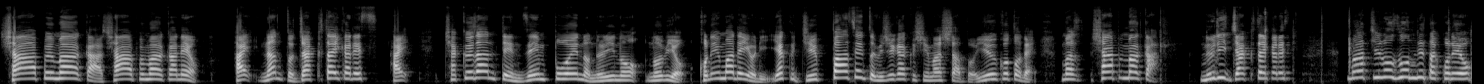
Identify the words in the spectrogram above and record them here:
シャープマーカー、シャープマーカーネオ。はい。なんと弱体化です。はい。着弾点前方への塗りの伸びを、これまでより約10%短くしましたということで、まあ、シャープマーカー、塗り弱体化です。待ち望んでたこれを。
